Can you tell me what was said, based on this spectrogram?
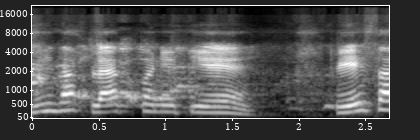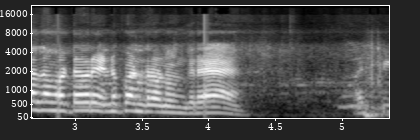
நீ தான் பிளாக் பண்ணிட்டியே. பேசாத மட்டும் என்ன பண்றானுங்கிற? அட்டி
